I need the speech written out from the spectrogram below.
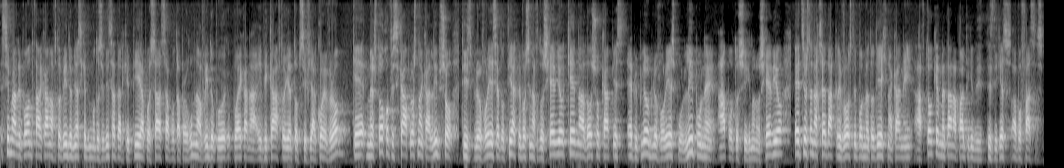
σήμερα λοιπόν θα κάνω αυτό το βίντεο, μιας και μου το ζητήσατε αρκετοί από εσάς από τα προηγούμενα βίντεο που, που έκανα, ειδικά αυτό για το ψηφιακό ευρώ. Και με στόχο φυσικά απλώς να καλύψω τις πληροφορίες για το τι ακριβώς είναι αυτό το σχέδιο και να δώσω κάποιες επιπλέον πληροφορίες που λείπουν από το συγκεκριμένο σχέδιο, έτσι ώστε να ξέρετε ακριβώς λοιπόν με το τι έχει να κάνει αυτό και μετά να πάρετε και τις δικές αποφάσεις.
